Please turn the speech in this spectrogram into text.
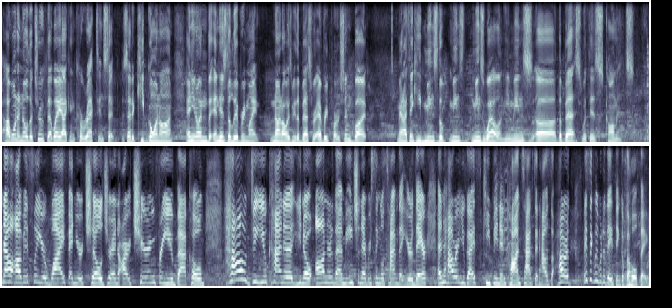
I want to know the truth. That way I can correct instead, instead of keep going on. And, you know, and, and his delivery might not always be the best for every person, but man, I think he means the means means well, and he means uh, the best with his comments. Now, obviously, your wife and your children are cheering for you back home. How do you kind of, you know, honor them each and every single time that you're there? And how are you guys keeping in contact? And how's how are basically what do they think of the whole thing?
